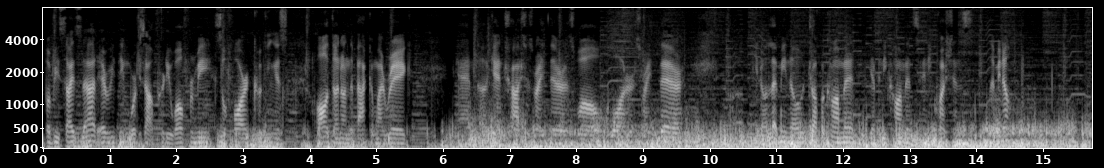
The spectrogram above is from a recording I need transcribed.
but besides that, everything works out pretty well for me. So far, cooking is all done on the back of my rig. And uh, again, trash is right there as well. Water is right there. You know, let me know, drop a comment. If you have any comments, any questions, let me know.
